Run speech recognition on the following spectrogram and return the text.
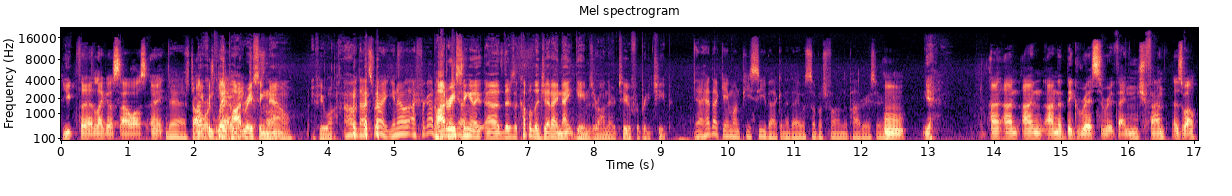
You- for Lego Star Wars. Hey, Yeah. Star you Wars can play Lego pod racing now if you want. Oh, that's right. You know, I forgot about Pod that, racing Yeah. and uh, there's a couple of the Jedi Knight games are on there too for pretty cheap. Yeah, I had that game on PC back in the day. It was so much fun. The Pod Racer. Mm. Yeah. I, I'm I'm I'm a big Racer Revenge fan as well.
